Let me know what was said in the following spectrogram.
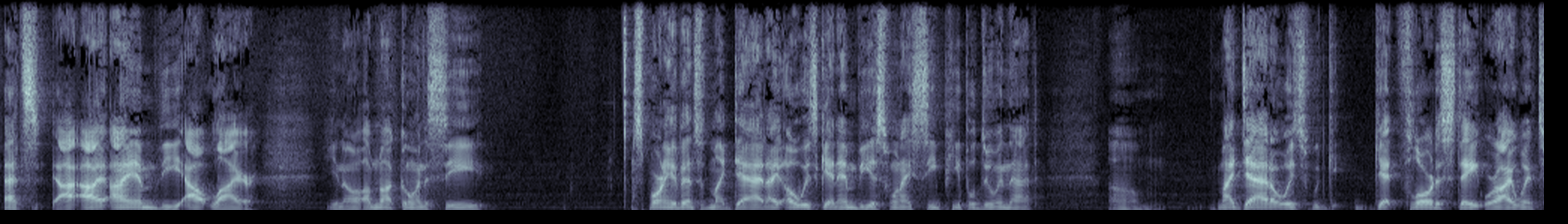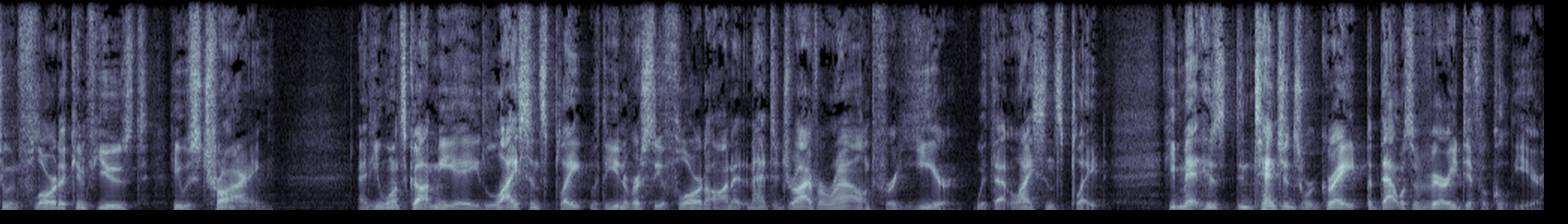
that's I, I am the outlier. You know, I'm not going to see sporting events with my dad. I always get envious when I see people doing that. Um, my dad always would get Florida State, where I went to in Florida, confused. He was trying. And he once got me a license plate with the University of Florida on it, and I had to drive around for a year with that license plate. He met his intentions were great, but that was a very difficult year.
